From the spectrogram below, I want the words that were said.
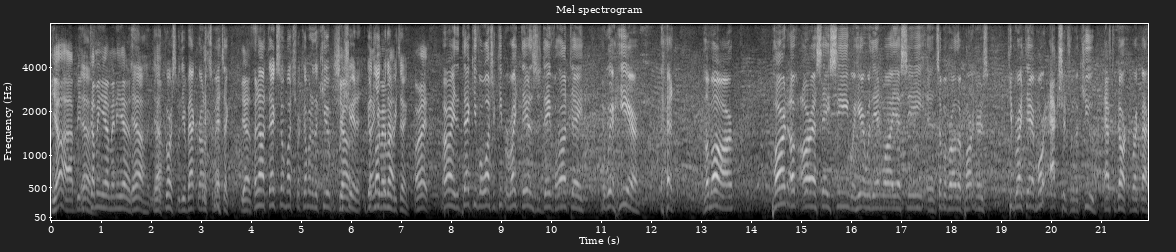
Yeah, I've been Yeah. coming here many years. Yeah, yeah, of course, with your background in Symantec. Yes. Anand, thanks so much for coming to the Cube. Sure. Appreciate it. Good Thank luck with much. everything. All right. All right, thank you for watching. Keep it right there. This is Dave Vellante, and we're here at Lamar, part of RSAC. We're here with the NYSE and some of our other partners. Keep it right there. More action from the Cube after dark. Right back.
